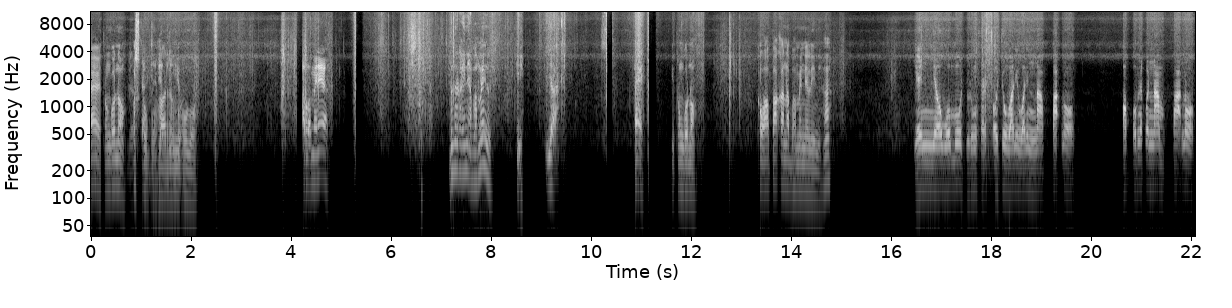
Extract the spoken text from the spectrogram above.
eh Tronggono Udah, Astagfirullahaladzim ya Allah Abah Menel. benerkah ini Abah Men ki Ya, eh Ki Tronggono kau apakan Abah Menel ini hah Yen nyawamu durung sarep ojo wani-wani napakno. Apa meneh kowe nampakno.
